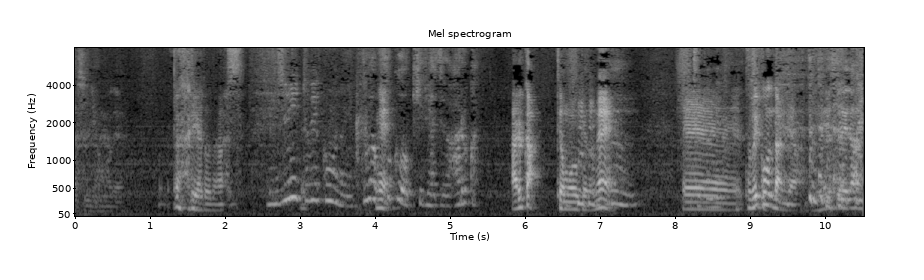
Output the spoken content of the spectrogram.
正しい日本語でありがとうございます。水に飛び込むのに服,、ね服を着るやつがあるか、あるか。って思うけどね、うん、えー飛び込んだんだよ。冷静だね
